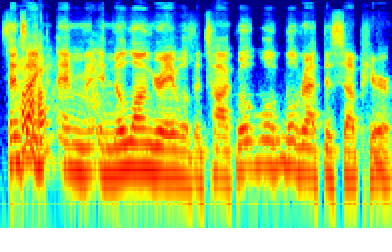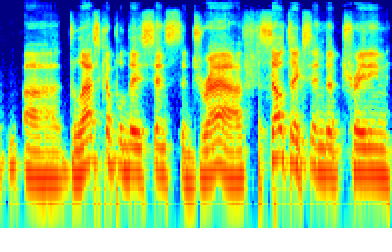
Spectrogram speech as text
since I am, am no longer able to talk, we'll we'll, we'll wrap this up here. Uh, the last couple of days since the draft, Celtics end up trading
